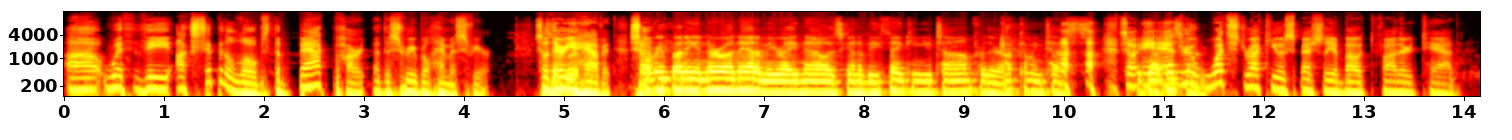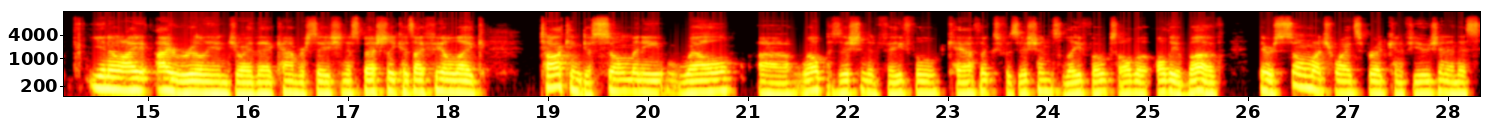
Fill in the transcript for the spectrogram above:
uh, with the occipital lobes, the back part of the cerebral hemisphere. So, so there you have it. So everybody in neuroanatomy right now is going to be thanking you, Tom, for their upcoming tests. so Andrew, what struck you especially about Father Tad? You know, I I really enjoy that conversation, especially because I feel like talking to so many well uh, well positioned and faithful Catholics, physicians, lay folks, all the all the above. there's so much widespread confusion and this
